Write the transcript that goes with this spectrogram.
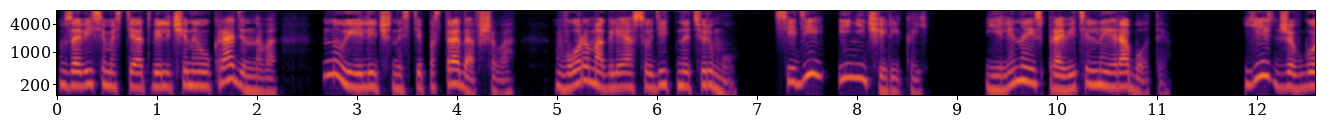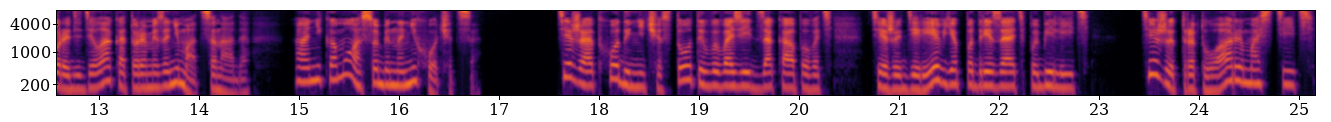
В зависимости от величины украденного, ну и личности пострадавшего, вора могли осудить на тюрьму. Сиди и не чирикай. Или на исправительные работы. Есть же в городе дела, которыми заниматься надо, а никому особенно не хочется. Те же отходы нечистоты вывозить, закапывать, те же деревья подрезать, побелить, те же тротуары мастить.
